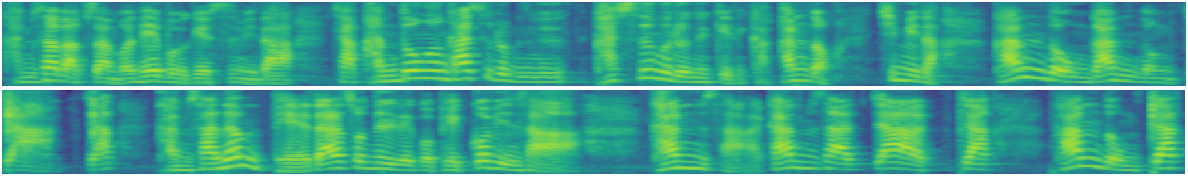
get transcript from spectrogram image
감사 박수 한번 해보겠습니다. 자, 감동은 가슴으로, 느- 가슴으로 느끼니까 감동 칩니다. 감동, 감동, 짝짝. 감사는 배다 손을 내고 배꼽 인사. 감사, 감사, 짝짝. 감동, 짝,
